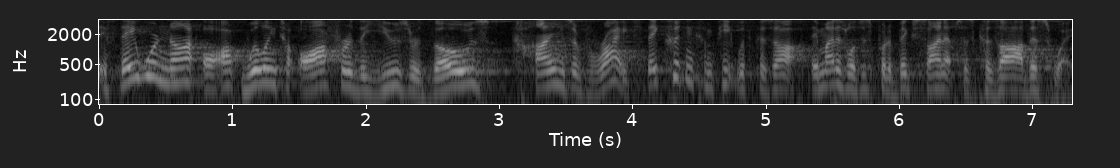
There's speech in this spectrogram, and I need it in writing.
if they were not off, willing to offer the user those kinds of rights, they couldn't compete with Kazaa. They might as well just put a big sign up that says Kazaa this way.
